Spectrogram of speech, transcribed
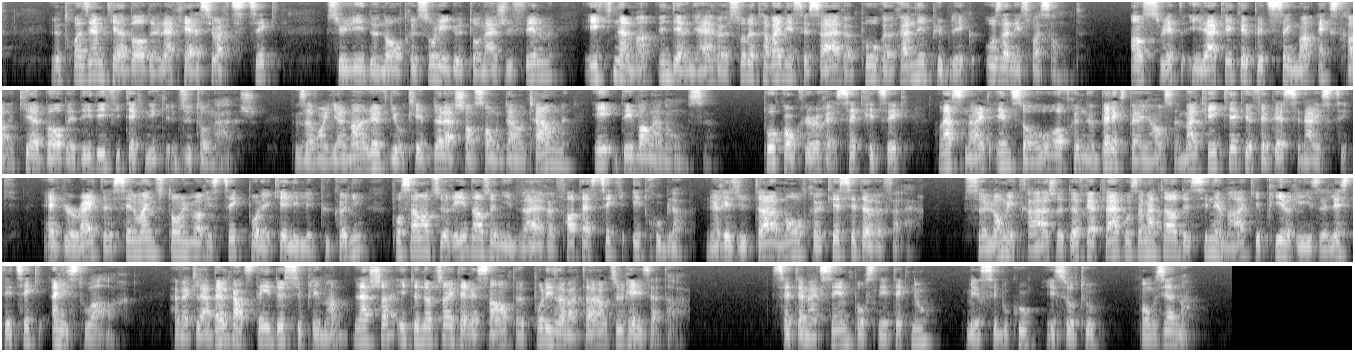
une troisième qui aborde la création artistique, suivie d'une autre sur les lieux de tournage du film, et finalement une dernière sur le travail nécessaire pour ramener le public aux années 60. Ensuite, il y a quelques petits segments extra qui abordent des défis techniques du tournage. Nous avons également le vidéoclip de la chanson Downtown et des bandes annonces. Pour conclure cette critique, Last Night in Soho offre une belle expérience malgré quelques faiblesses scénaristiques. Edgar Wright s'éloigne du ton humoristique pour lequel il est plus connu pour s'aventurer dans un univers fantastique et troublant. Le résultat montre que c'est à refaire. Ce long métrage devrait plaire aux amateurs de cinéma qui priorisent l'esthétique à l'histoire. Avec la belle quantité de suppléments, l'achat est une option intéressante pour les amateurs du réalisateur. C'était Maxime pour Ciné Techno. Merci beaucoup et surtout, bon visionnement.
